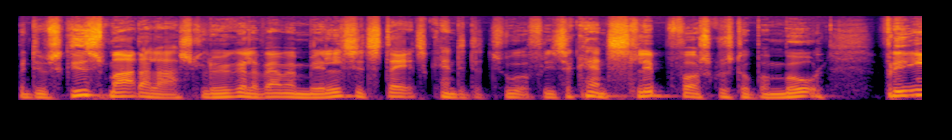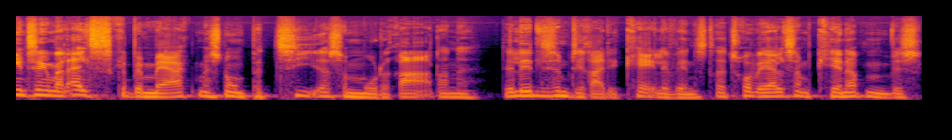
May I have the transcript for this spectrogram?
Men det er jo skide smart at Lars Lykke eller være med at melde sit statskandidatur, fordi så kan han slippe for at skulle stå på mål. Fordi en ting, man altid skal bemærke med sådan nogle partier som Moderaterne, det er lidt ligesom de radikale venstre. Jeg tror, vi alle sammen kender dem, hvis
